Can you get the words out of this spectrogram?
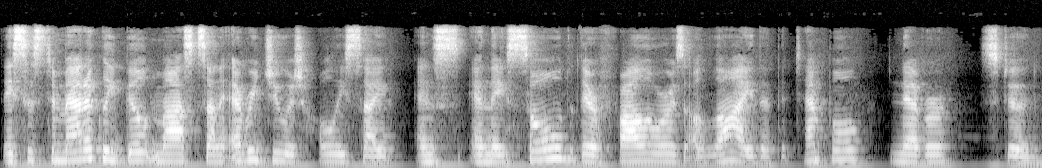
They systematically built mosques on every Jewish holy site, and, and they sold their followers a lie that the temple never stood,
